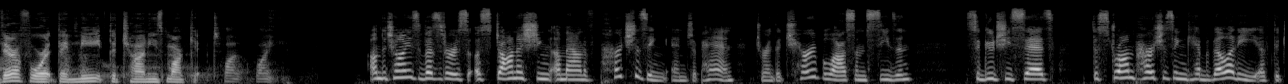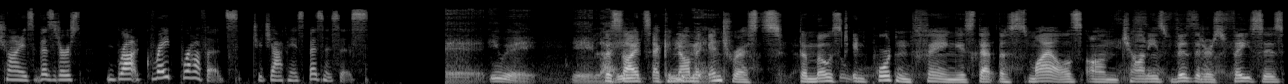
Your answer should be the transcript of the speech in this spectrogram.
Therefore, they need the Chinese market. On the Chinese visitors' astonishing amount of purchasing in Japan during the cherry blossom season, Seguchi says the strong purchasing capability of the Chinese visitors brought great profits to Japanese businesses. Besides economic interests, the most important thing is that the smiles on Chinese visitors' faces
